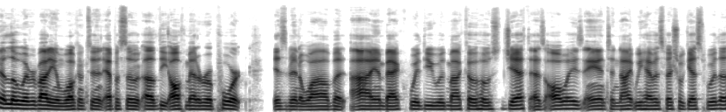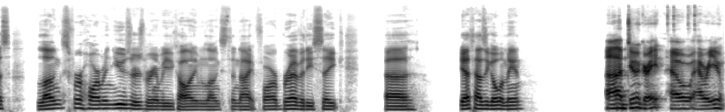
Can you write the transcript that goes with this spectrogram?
Hello, everybody, and welcome to an episode of the Off Meta Report. It's been a while, but I am back with you with my co host, Jeth, as always. And tonight we have a special guest with us, Lungs for Harmon users. We're going to be calling him Lungs tonight for brevity's sake. Uh, Jeth, how's it going, man? Uh, doing great. How how are you?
